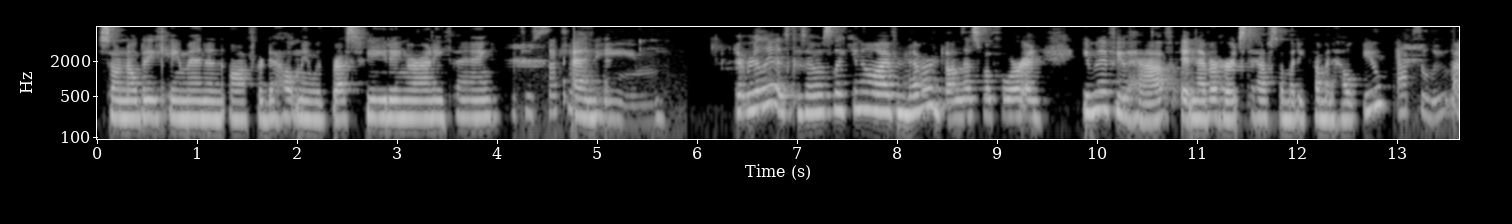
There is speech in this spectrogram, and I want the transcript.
So nobody came in and offered to help me with breastfeeding or anything. Which is such a and shame. It really is because I was like, you know, I've never done this before, and even if you have, it never hurts to have somebody come and help you. Absolutely. Uh,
